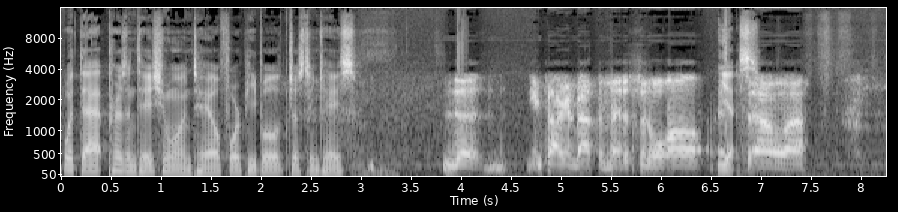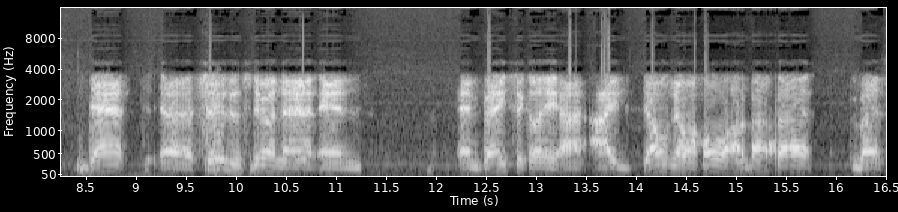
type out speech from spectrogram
what that presentation will entail for people, just in case? The you're talking about the medicine wall. Yes. So uh, that uh, Susan's doing that, and and basically, I, I don't know a whole lot about that, but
